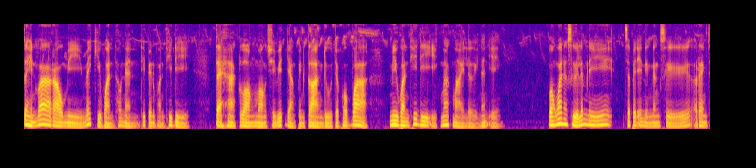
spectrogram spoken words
จะเห็นว่าเรามีไม่กี่วันเท่านั้นที่เป็นวันที่ดี แต่หากลองมองชีวิตอย่างเป็นกลางดูจะพบว่ามีวันที่ดีอีกมากมายเลยนั่นเอง หวังว่าหนังสือเล่มนี้จะเป็นอีกหนึ่งหนังสือแรงใจ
